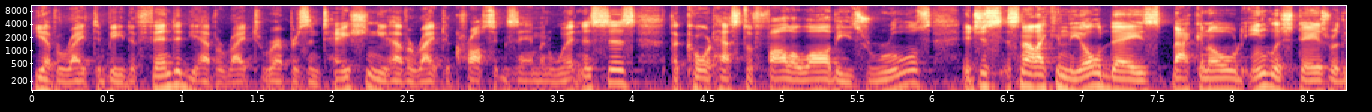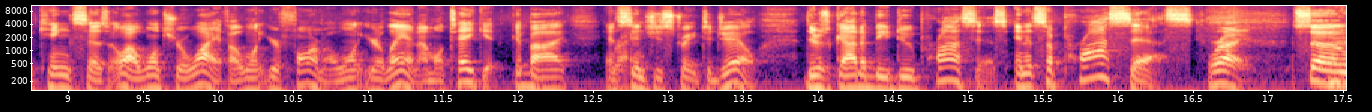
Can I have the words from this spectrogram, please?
You have a right to be defended, you have a right to representation, you have a right to cross-examine witnesses. The court has to follow all these rules. It just it's not like in the old days, back in old English days where the king says, "Oh, I want your wife, I want your farm, I want your land. I'm going to take it. Goodbye." and sends you straight to jail. There's got to be due process, and it's a process. Right. So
